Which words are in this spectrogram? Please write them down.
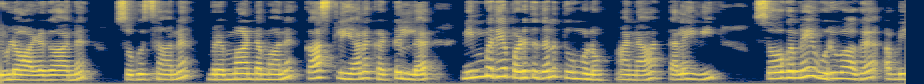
இவ்வளோ அழகான சொகுசான பிரம்மாண்டமான காஸ்ட்லியான கட்டில்ல நிம்மதியாக படுத்து தானே தூங்கணும். ஆனால் தலைவி சோகமே உருவாக அப்படி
